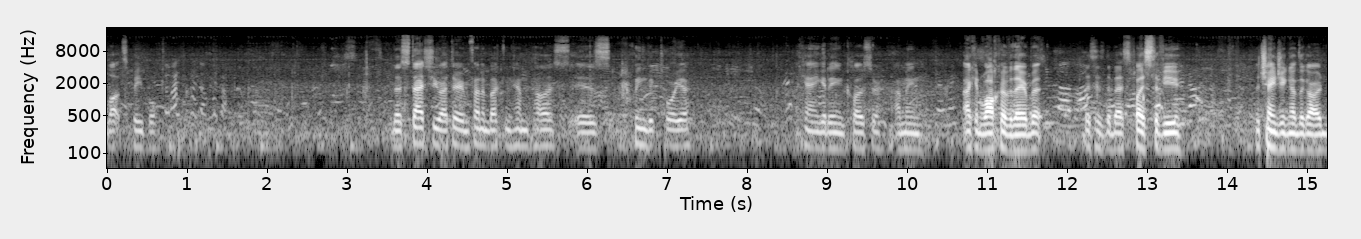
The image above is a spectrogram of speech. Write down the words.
Lots of people. The statue right there in front of Buckingham Palace is Queen Victoria. I can't get any closer. I mean, I can walk over there, but this is the best place to view the changing of the guard.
